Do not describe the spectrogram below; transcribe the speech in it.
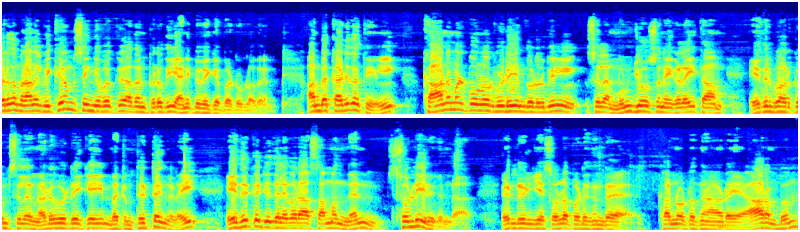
பிரதமர் ரணில் விக்ரமசிங்கவுக்கு அதன் பிரதி அனுப்பி வைக்கப்பட்டுள்ளது. அந்த கடிதத்தில் காணாமல் போனோர் விடயம் தொடர்பில் சில முன்யோசனைகளை தாம் எதிர்பார்க்கும் சில நடவடிக்கை மற்றும் திட்டங்களை எதிர்க்கட்சி தலைவர் ஆ. சம்பந்தன் சொல்லியிருக்கின்றார் என்று இங்கே சொல்லப்படுகின்ற கண்ணோட்டத்தினுடைய ஆரம்பம்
